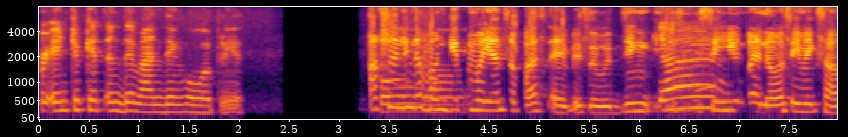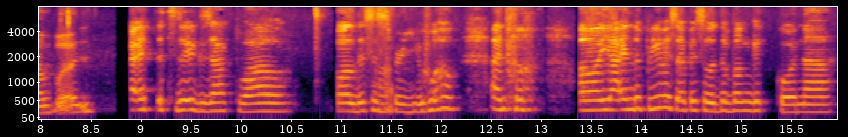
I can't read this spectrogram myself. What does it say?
For intricate and demanding HOA plate. Actually, Oh, nabanggit mo yan sa past episode. Yung Yeah. same, ano, same example. It, it's the exact, wow. Well, this is for you. Wow. Ano, uh, yeah, in the previous episode, nabanggit ko na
